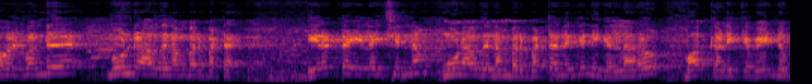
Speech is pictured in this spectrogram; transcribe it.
அவருக்கு வந்து மூன்றாவது நம்பர் பட்டன். இரட்டை இலை சின்னம் மூணாவது நம்பர் பட்டனுக்கு நீங்க எல்லாரும் வாக்களிக்க வேண்டும்.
